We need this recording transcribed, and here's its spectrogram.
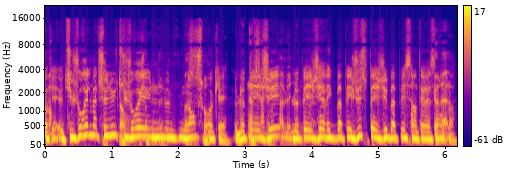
Ok, Tu jouerais le match nul Non, Tu jouerais une. Non, ok. Le 9,50, PSG, hein, le. PSG avec Bappé, juste PSG Bappé, c'est intéressant. Que ou dalle. pas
